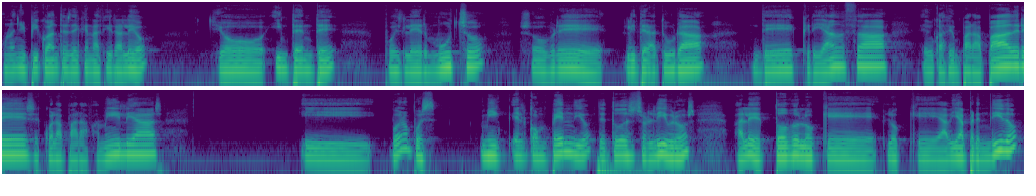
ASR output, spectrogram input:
un año y pico antes de que naciera Leo, yo intenté pues leer mucho sobre literatura de crianza, educación para padres, escuela para familias. Y bueno, pues el compendio de todos esos libros, ¿vale? Todo lo que, lo que había aprendido,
